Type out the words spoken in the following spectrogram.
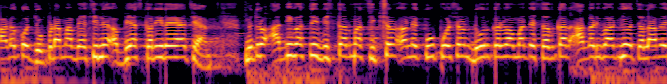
બાળકો ઝૂંપડામાં બેસીને અભ્યાસ કરી રહ્યા છે. મિત્રો, આદિવાસી વિસ્તારમાં શિક્ષણ અને કુપોષણ દૂર કરવા માટે સરકાર આગળવાડીઓ ચલાવે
